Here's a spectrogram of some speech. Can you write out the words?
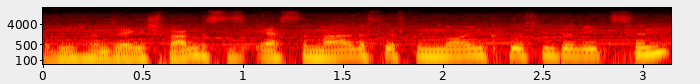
Da bin ich schon sehr gespannt. Das ist das erste Mal, dass wir auf dem neuen Kurs unterwegs sind.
